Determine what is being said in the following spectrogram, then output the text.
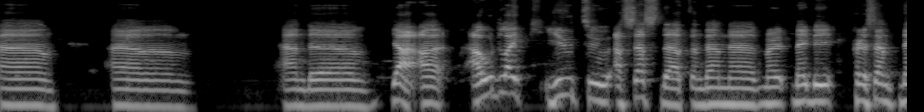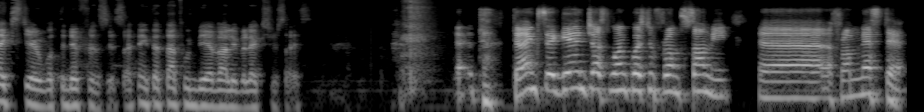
Um, um, and uh, yeah, I, I would like you to assess that and then uh, maybe present next year what the difference is. I think that that would be a valuable exercise. Thanks again. Just one question from Sami from Neste.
